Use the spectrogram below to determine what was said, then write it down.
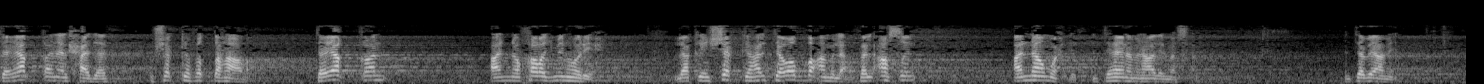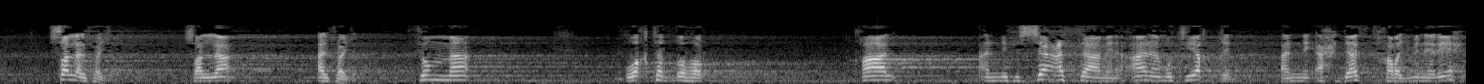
تيقن الحدث وشك في الطهارة. تيقن أنه خرج منه ريح. لكن شك هل توضأ أم لا. فالأصل أنه محدث انتهينا من هذه المسألة. انتبه أمين. صلى الفجر. صلى الفجر. ثم وقت الظهر قال أني في الساعة الثامنة أنا متيقن أني أحدثت خرج مني ريح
